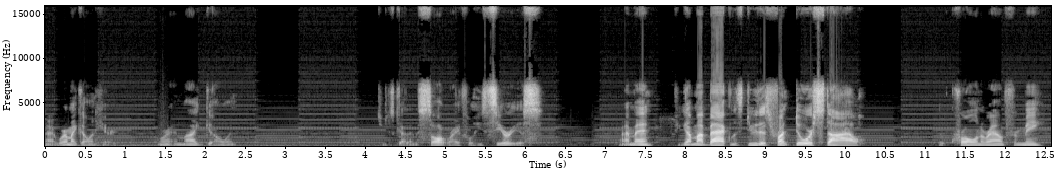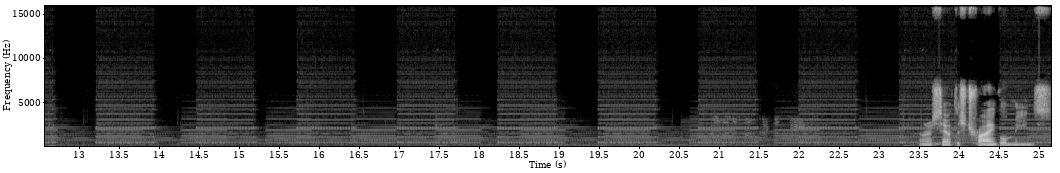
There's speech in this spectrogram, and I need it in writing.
Alright, where am I going here? Where am I going? Dude's got an assault rifle. He's serious. Alright, man. If you got my back, let's do this. Front door style. No crawling around for me. I don't understand what this triangle means.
